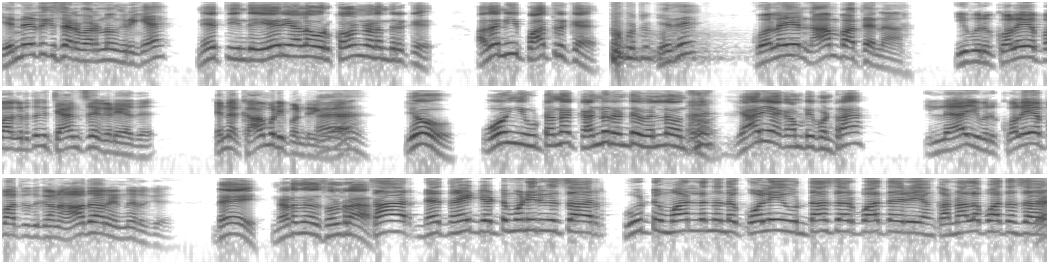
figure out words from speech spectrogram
என்ன எதுக்கு சார் வரணுங்கிறீங்க? நேத்து இந்த ஏரியால ஒரு கொலை நடந்திருக்கு. அத நீ பாத்திருக்க எது? கொலைய நான் பார்த்தேனா? இவர் கொலைய பாக்குறதுக்கு சான்ஸே கிடையாது. என்ன காமெடி பண்றீங்களா? யோ ஓங்கி விட்டனா கண்ணு ரெண்டு வெளில வந்துரும். யாரையா காமெடி பண்றா? இல்ல இவர் கொலைய பார்த்ததுக்கான ஆதாரம் என்ன இருக்கு? டேய் நடந்தத சொல்றா. சார் நேத்து நைட் எட்டு மணி இருக்கு சார். வீட்டு மாடில இருந்து அந்த கொலையை இவர் தான் சார் பார்த்தாரு. என் கண்ணால பார்த்தேன் சார்.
